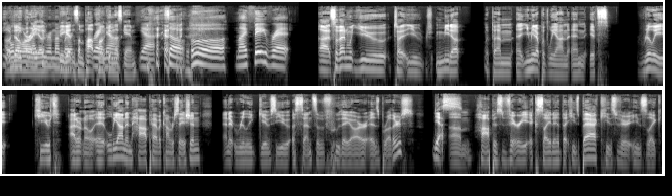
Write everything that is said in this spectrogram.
the oh, only don't thing worry, I you'll can remember. be getting some pop right punk in this game. yeah. So, oh, my favorite. Uh, so then you to you meet up with them. Uh, you meet up with Leon, and it's really cute. I don't know. It, Leon and Hop have a conversation, and it really gives you a sense of who they are as brothers. Yes. Um, Hop is very excited that he's back. He's very he's like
